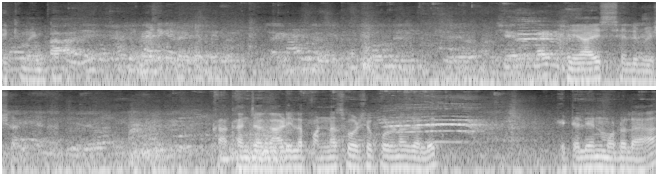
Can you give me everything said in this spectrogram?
एक मिनिट हे आहे सेलिब्रेशन काकांच्या गाडीला पन्नास वर्ष पूर्ण झालेत. इटालियन मॉडेल आहे हा.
